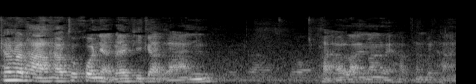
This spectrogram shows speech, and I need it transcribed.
ท่านประธานครับ ทุกคนอยากได้พิกัดร้านขายออนไลน์มากเลยครับ ท่านประธาน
